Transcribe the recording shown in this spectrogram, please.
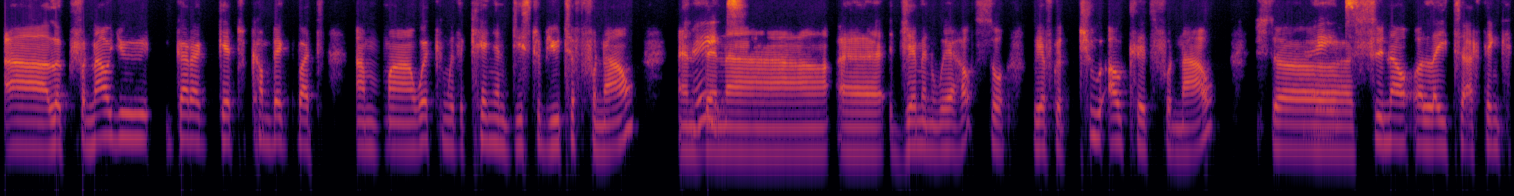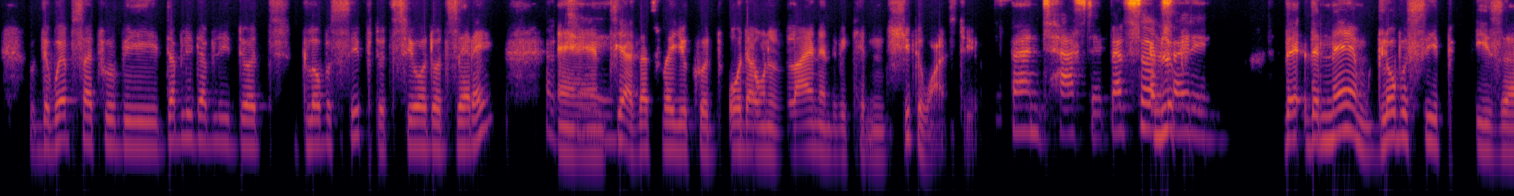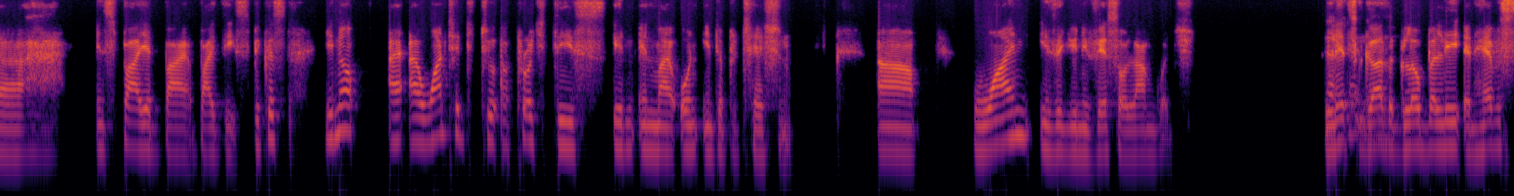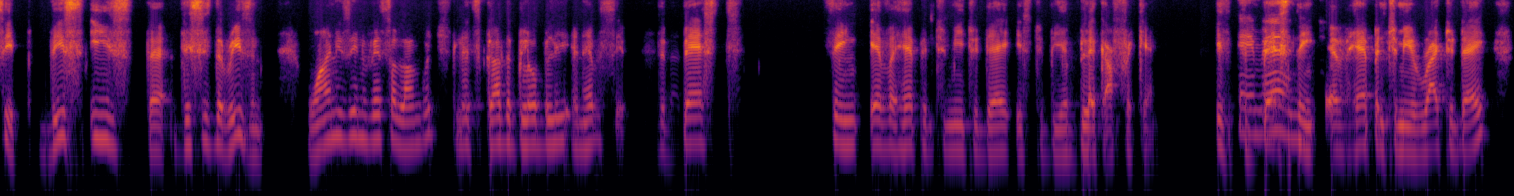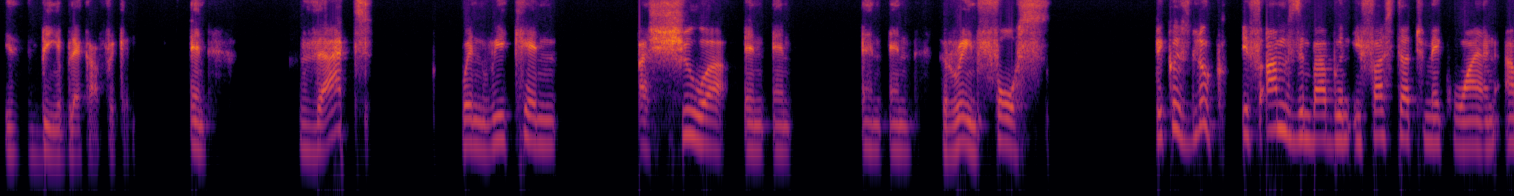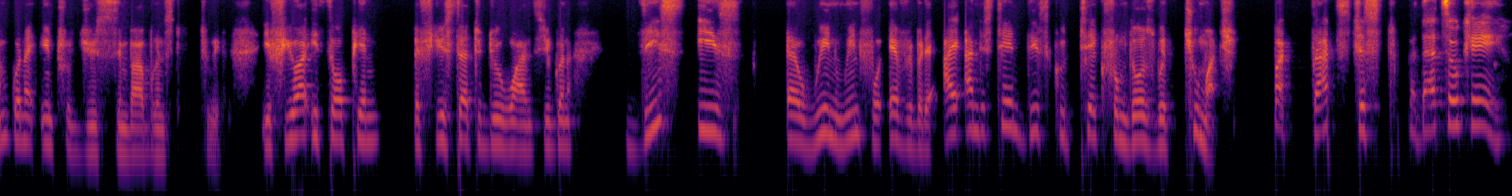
uh, look, for now you gotta get to come back, but I'm uh, working with a Kenyan distributor for now, and Great. then uh, a German warehouse. So we have got two outlets for now. So Great. sooner or later, I think the website will be www.globalsip.co.za. Okay. And yeah, that's where you could order online and we can ship the wines to you. Fantastic. That's so and exciting. Look, the, the name Global Sip is uh, inspired by by this because you know I, I wanted to approach this in in my own interpretation. Uh, wine is a universal language. Let's gather globally and have a sip. This is the this is the reason. Wine is a universal language. Let's gather globally and have a sip. The best thing ever happened to me today is to be a black African. It's Amen. the best thing ever happened to me right today is being a black African. And that when we can assure and and and and reinforce. Because look if i'm zimbabwean if i start to make wine i'm going to introduce zimbabweans to it. If you are ethiopian if you start to do wines you're going to this is a win-win for everybody. I understand this could take from those with too much but that's just but that's okay.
